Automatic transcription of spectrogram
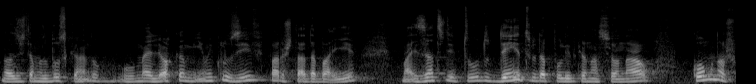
nós estamos buscando o melhor caminho, inclusive para o Estado da Bahia, mas, antes de tudo, dentro da política nacional, como nós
